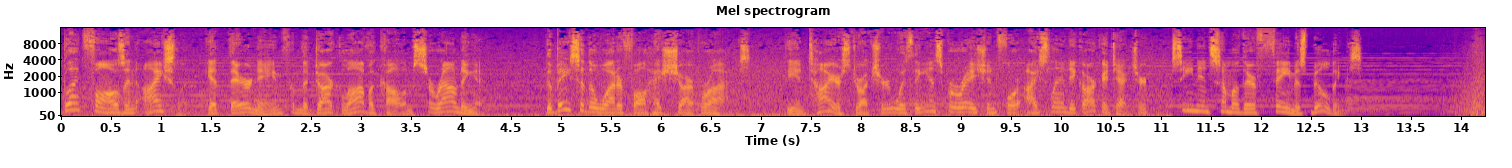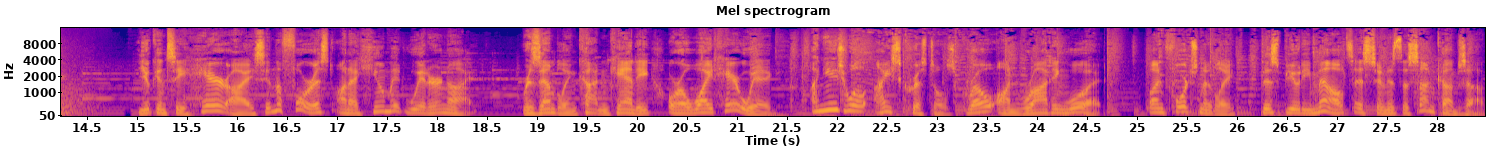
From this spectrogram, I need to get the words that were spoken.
Black Falls in Iceland get their name from the dark lava columns surrounding it. The base of the waterfall has sharp rocks. The entire structure was the inspiration for Icelandic architecture seen in some of their famous buildings. You can see hair ice in the forest on a humid winter night. Resembling cotton candy or a white hair wig, unusual ice crystals grow on rotting wood. Unfortunately, this beauty melts as soon as the sun comes up.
